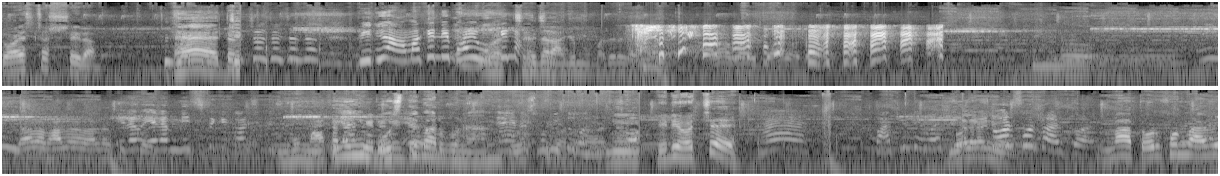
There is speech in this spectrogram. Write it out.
চয়েসটা সেরা। হ্যাঁ ভিডিও আমাকে নে ভাই ওকে না। আগে মোবাইলের ভালো ভালো এরকম নিচ থেকে কর মাথাটা আমি বসতে পারব না আমি রেডি হচ্ছে? হ্যাঁ। তোর ফোন বার কর না তোর ফোন মারবে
